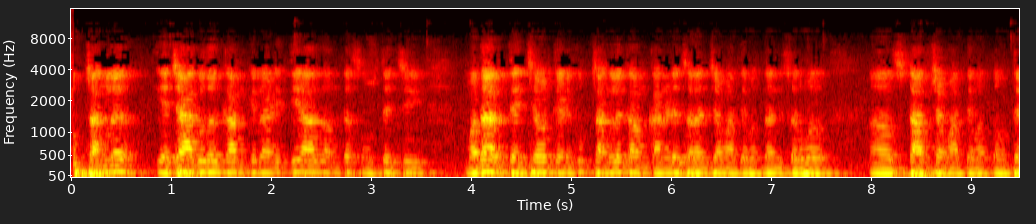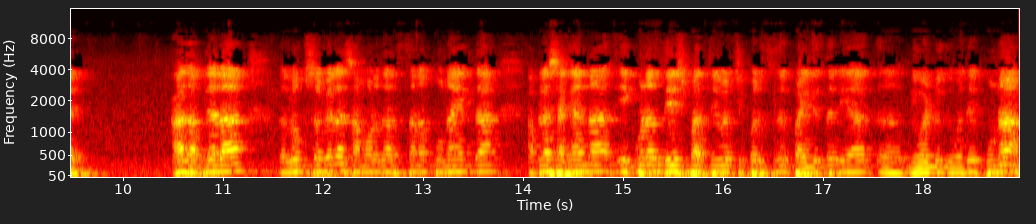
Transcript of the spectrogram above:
खूप चांगलं याच्या अगोदर काम केलं आणि ते आज आमच्या संस्थेची मदार त्यांच्यावर त्यांनी खूप चांगलं काम कानडे सरांच्या माध्यमातून आणि सर्व स्टाफच्या माध्यमातून होते आज आपल्याला लोकसभेला सामोरं जात असताना पुन्हा एकदा आपल्या सगळ्यांना एकूणच देश पातळीवरची परिस्थिती पाहिली तर या निवडणुकीमध्ये पुन्हा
